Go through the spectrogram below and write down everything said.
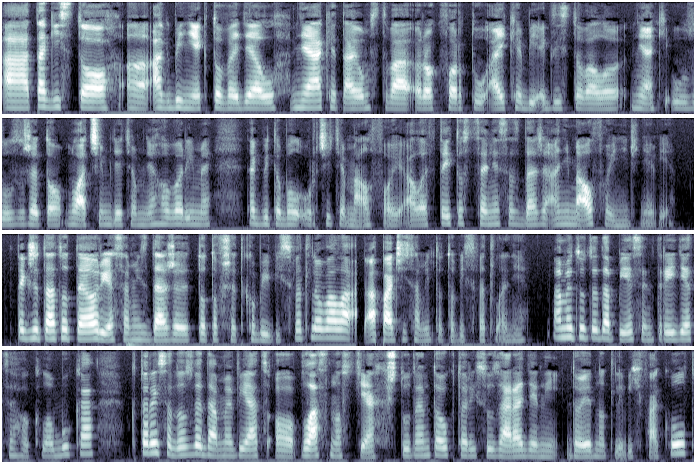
A takisto, ak by niekto vedel nejaké tajomstva Rockfortu, aj keby existovalo nejaký úzus, že to mladším deťom nehovoríme, tak by to bol určite Malfoy. Ale v tejto scéne sa zdá, že ani Malfoy nič nevie. Takže táto teória sa mi zdá, že toto všetko by vysvetľovala a páči sa mi toto vysvetlenie. Máme tu teda pieseň Triediaceho klobúka, v ktorej sa dozvedáme viac o vlastnostiach študentov, ktorí sú zaradení do jednotlivých fakult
